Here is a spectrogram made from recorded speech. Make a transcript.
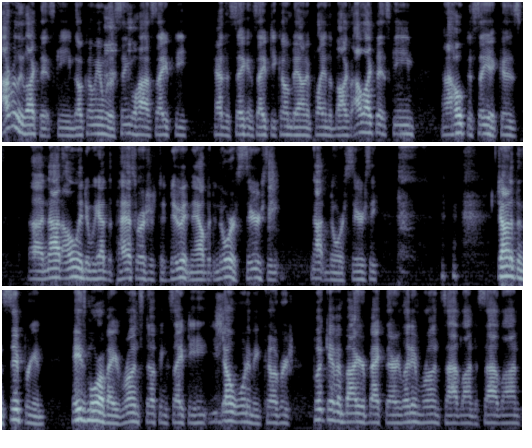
I really like that scheme. They'll come in with a single high safety, have the second safety come down and play in the box. I like that scheme, and I hope to see it because uh, not only do we have the pass rushers to do it now, but Norris seriously, not Norris seriously, Jonathan Cyprien He's more of a run stuffing safety. He, you don't want him in coverage. Put Kevin Byard back there. Let him run sideline to sideline.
